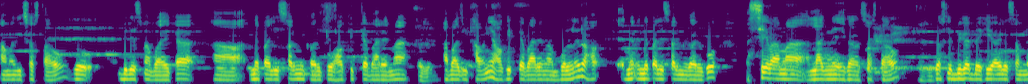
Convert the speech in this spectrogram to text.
सामाजिक संस्था हो जो विदेशमा भएका नेपाली श्रमिकहरूको हकितका बारेमा आवाज उठाउने हकितका बारेमा बोल्ने र नेपाली श्रमिकहरूको सेवामा लाग्ने एक संस्था हो। जसले विगतदेखि अहिलेसम्म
